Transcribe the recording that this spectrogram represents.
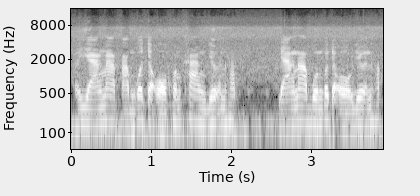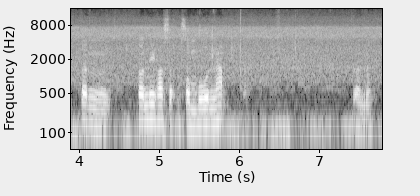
แล้วยางหน้าต่ำก็จะออกค่อนข้างเยอะนะครับ ยางหน้าบนก็จะออกเยอะนะครับ ต้นต้นที่เขาสสมบูรณ์นะครับต้นนะ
